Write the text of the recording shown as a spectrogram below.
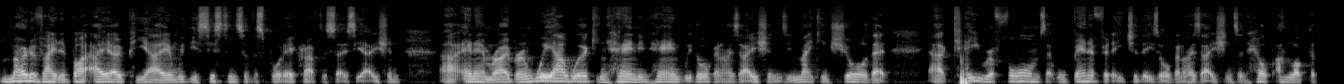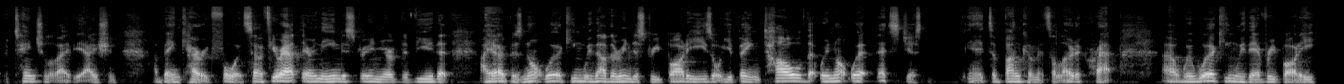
motivated by AOPA and with the assistance of the Sport Aircraft Association uh, and AMROBA. And we are working hand in hand with organisations in making sure that uh, key reforms that will benefit each of these organisations and help unlock the potential of aviation are being carried forward. So if you're out there in the industry and you're of the view that AOPA is not working with other industry bodies or you're being told that we're not, that's just it's a bunkum, it's a load of crap. Uh, we're working with everybody.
